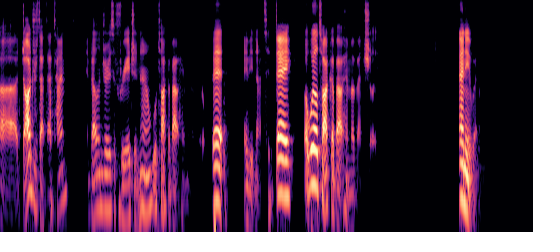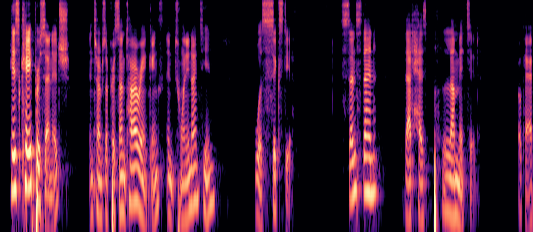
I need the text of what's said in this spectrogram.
uh, Dodgers at that time. And Bellinger is a free agent now. We'll talk about him in a little bit. Maybe not today, but we'll talk about him eventually. Anyway, his K percentage in terms of percentile rankings in 2019 was 60th. Since then, that has plummeted. Okay.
